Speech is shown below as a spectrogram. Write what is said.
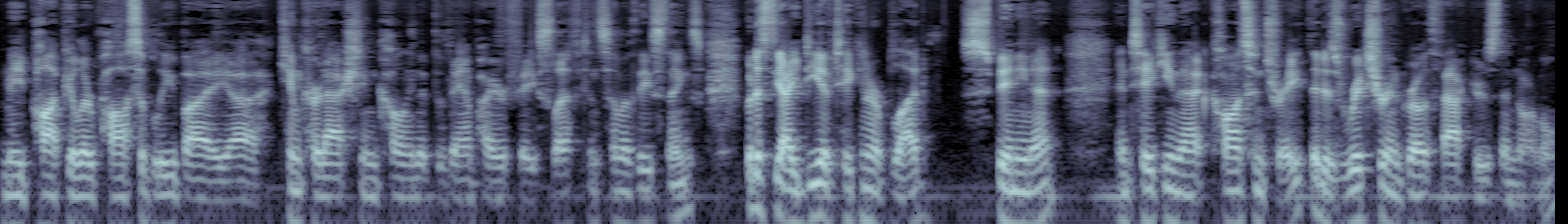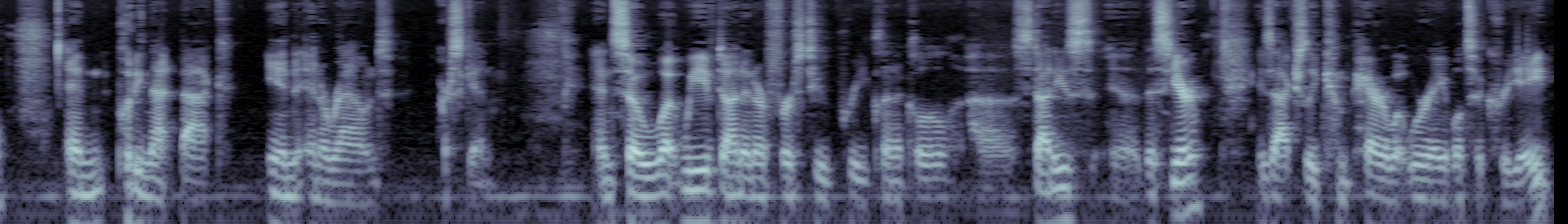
made popular possibly by uh, Kim Kardashian calling it the vampire facelift and some of these things. But it's the idea of taking our blood, spinning it, and taking that concentrate that is richer in growth factors than normal, and putting that back in and around our skin. And so, what we've done in our first two preclinical uh, studies uh, this year is actually compare what we're able to create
